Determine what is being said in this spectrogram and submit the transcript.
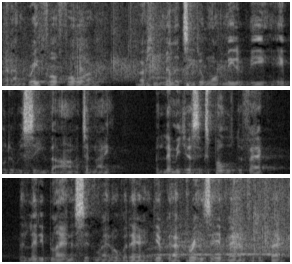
But I'm grateful for her humility to want me to be able to receive the honor tonight. But let me just expose the fact that Lady Bland is sitting right over there and give God praise, amen, for the fact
